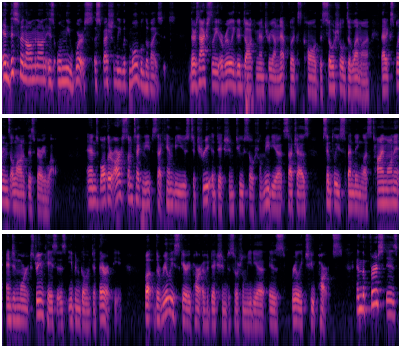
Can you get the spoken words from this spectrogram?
And this phenomenon is only worse, especially with mobile devices. There's actually a really good documentary on Netflix called The Social Dilemma that explains a lot of this very well. And while there are some techniques that can be used to treat addiction to social media, such as simply spending less time on it, and in more extreme cases, even going to therapy, but the really scary part of addiction to social media is really two parts. And the first is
